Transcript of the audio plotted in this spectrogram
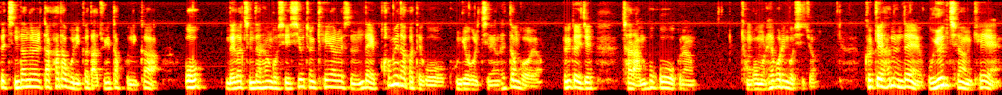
근데 진단을 딱 하다 보니까 나중에 딱 보니까 어? 내가 진단한 것이 co.kr였었는데 com에다가 대고 공격을 진행을 했던 거예요. 그러니까 이제 잘 안 보고 그냥 점검을 해버린 것이죠. 그렇게 하는데 우연치 않게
